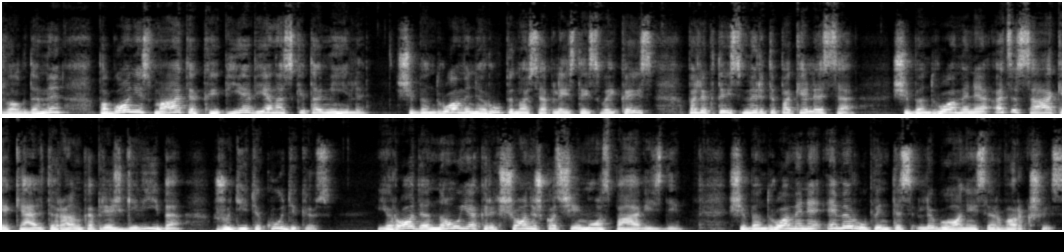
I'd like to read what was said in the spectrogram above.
žvelgdami pagonys matė, kaip jie vienas kitą myli. Ši bendruomenė rūpinosi apleistais vaikais, paliktais mirti pakelėse, Ši bendruomenė atsisakė kelti ranką prieš gyvybę, žudyti kūdikius. Ji rodė naują krikščioniškos šeimos pavyzdį. Ši bendruomenė ėmė rūpintis ligoniais ir vargšais.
